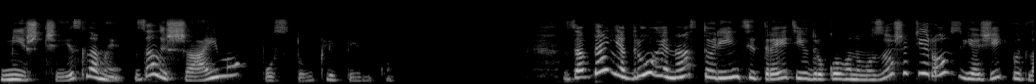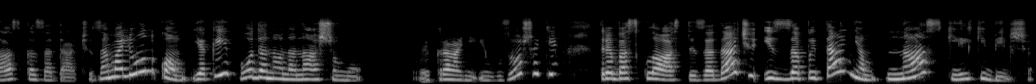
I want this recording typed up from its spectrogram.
Між числами залишаємо пусту клітинку. Завдання друге на сторінці третій у друкованому зошиті розв'яжіть, будь ласка, задачу. За малюнком, який подано на нашому екрані і у зошиті, треба скласти задачу із запитанням наскільки більше.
